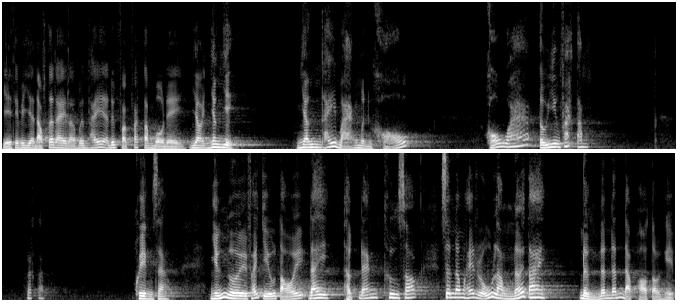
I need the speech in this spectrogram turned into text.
Vậy thì bây giờ đọc tới đây là bên thấy Đức Phật phát tâm Bồ đề do nhân gì? Nhân thấy bạn mình khổ Khổ quá, tự nhiên phát tâm Phát tâm Khuyên sao? Những người phải chịu tội đây, thật đáng thương xót Xin ông hãy rủ lòng nới tay Đừng nên đánh đập họ tội nghiệp.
